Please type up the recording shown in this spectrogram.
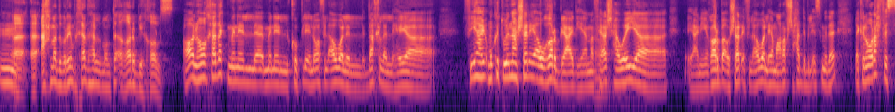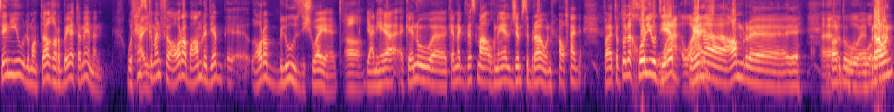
آه، آه، أحمد إبراهيم خدها لمنطقة غربي خالص. آه إن هو خدك من ال... من الكوبلي اللي هو في الأول الدخله اللي هي فيها ممكن تقول إنها شرقي أو غربي عادي هي ما فيهاش هوية يعني غرب أو شرق في الأول هي ما أعرفش حد بالاسم ده لكن هو راح في ال segno لمنطقة غربية تماما. وتحس. كمان في عرب عمرو دياب آه، عرب bluesy شوية يعني. آه. يعني هي كأنه كأنك بتسمع أغنية لجيمس براون أو حاجة. فأنت بتقول لك خوليو دياب وع- وهنا عمرو آه، برضو و- و- براون.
